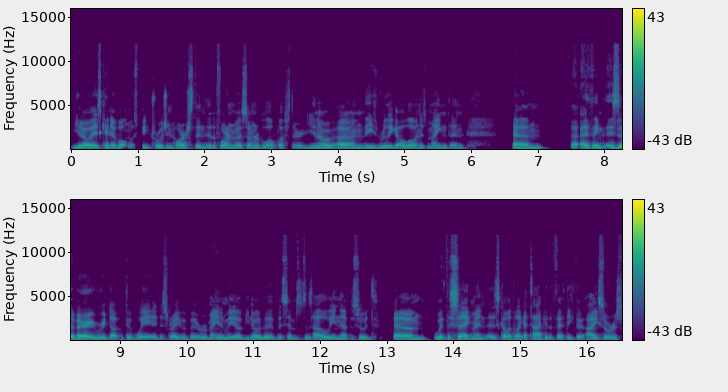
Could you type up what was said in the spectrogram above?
you know, mm. it's kind of almost been Trojan horsed into the form of a summer blockbuster. You know, um, he's really got a lot in his mind, and um, I think this is a very reductive way to describe it, but it reminded me of you know the the Simpsons Halloween episode um, with the segment. It's called like Attack of the 50 Foot Eyesores.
